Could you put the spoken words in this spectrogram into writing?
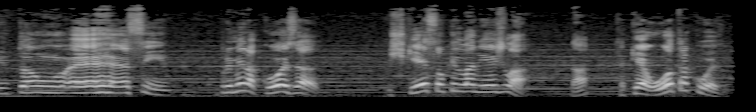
Então, é assim, primeira coisa, esqueçam aquele Lineage lá, tá? Isso aqui é outra coisa.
